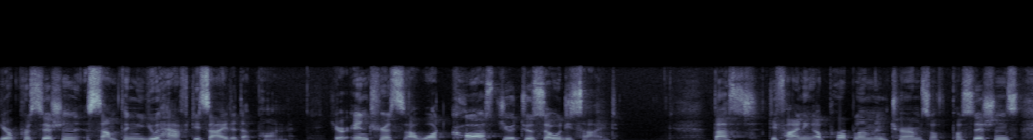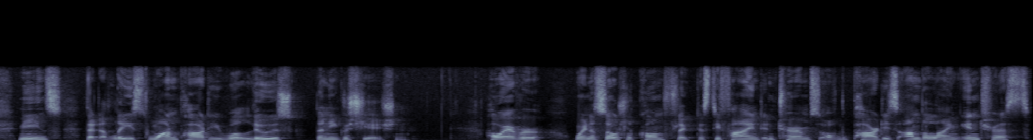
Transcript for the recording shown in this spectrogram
your position is something you have decided upon. Your interests are what caused you to so decide. Thus, defining a problem in terms of positions means that at least one party will lose the negotiation. However, when a social conflict is defined in terms of the party's underlying interests,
